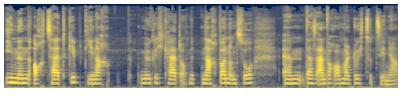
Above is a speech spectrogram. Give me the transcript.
ihnen auch Zeit gibt, je nach Möglichkeit, auch mit Nachbarn und so, ähm, das einfach auch mal durchzuziehen, ja.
